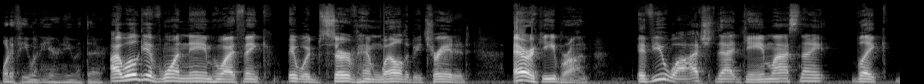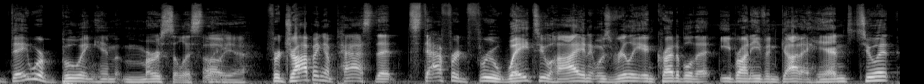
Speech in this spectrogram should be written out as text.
what if he went here and he went there? I will give one name who I think it would serve him well to be traded. Eric Ebron. If you watched that game last night, like they were booing him mercilessly. Oh, yeah. For dropping a pass that Stafford threw way too high and it was really incredible that Ebron even got a hand to it.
